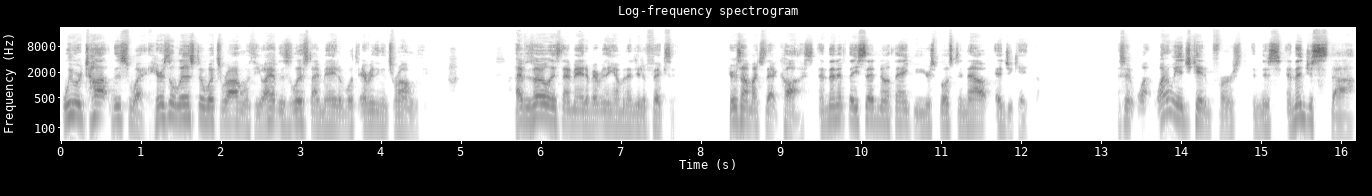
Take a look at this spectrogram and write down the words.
We were taught this way. Here's a list of what's wrong with you. I have this list I made of what's everything that's wrong with you. I have this other list I made of everything I'm going to do to fix it. Here's how much that costs. And then if they said no, thank you, you're supposed to now educate them. I said, why, why don't we educate them first and this, and then just stop.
